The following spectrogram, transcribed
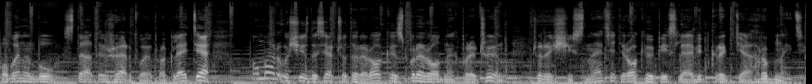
повинен був стати жертвою прокляття, помер у 64 роки з природних причин через 16 років після відкриття гробниці.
